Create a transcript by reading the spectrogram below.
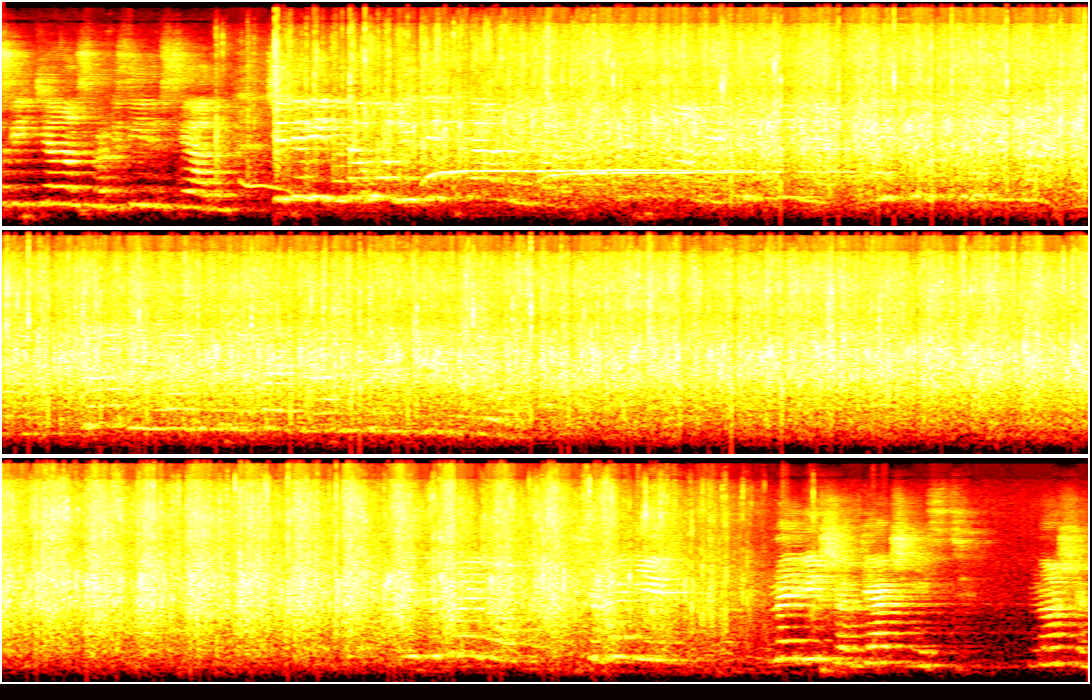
Освітян з професійним святом. Вчителі, педагоги, зі святом вас! І, звичайно, сьогодні найбільша вдячність нашим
